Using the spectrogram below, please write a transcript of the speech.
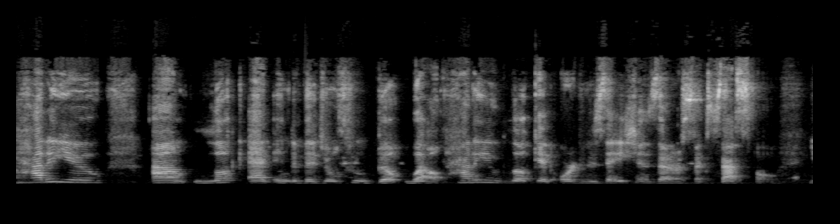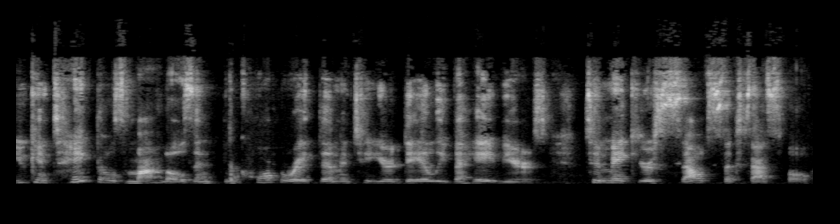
How do you um, look at individuals who built wealth? How do you look at organizations that are successful? You can take those models and incorporate them into your daily behaviors to make yourself successful.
